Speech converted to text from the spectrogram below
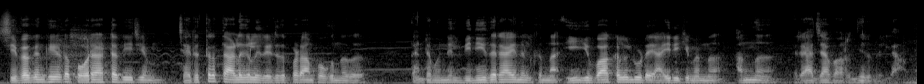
ശിവഗംഗയുടെ പോരാട്ട വീര്യം ചരിത്രത്താളുകളിൽ എഴുതപ്പെടാൻ പോകുന്നത് തന്റെ മുന്നിൽ വിനീതരായി നിൽക്കുന്ന ഈ യുവാക്കളിലൂടെ ആയിരിക്കുമെന്ന് അന്ന് രാജാവ് അറിഞ്ഞിരുന്നില്ല.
